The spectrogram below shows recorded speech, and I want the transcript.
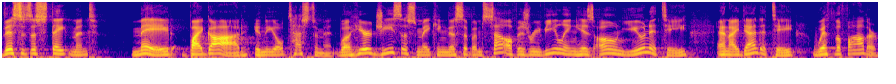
This is a statement made by God in the Old Testament. Well, here Jesus making this of himself is revealing his own unity and identity with the Father.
